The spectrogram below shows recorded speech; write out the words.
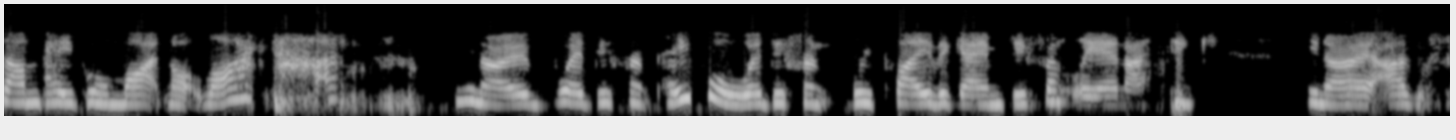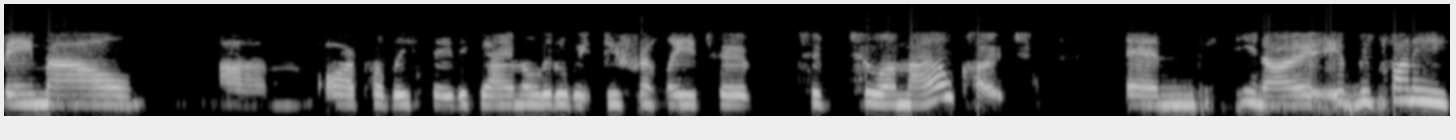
some people might not like that, you know, we're different people. We're different. We play the game differently. And I think, you know, as a female, um, I probably see the game a little bit differently to, to, to a male coach. And, you know, it was funny,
